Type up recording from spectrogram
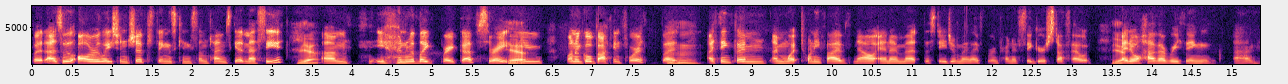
But as with all relationships, things can sometimes get messy. Yeah. Um, even with like breakups, right? Yeah. You want to go back and forth. But hmm I think I'm I'm what 25 now and I'm at the stage of my life where I'm trying to figure stuff out. Yeah. I don't have everything um,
